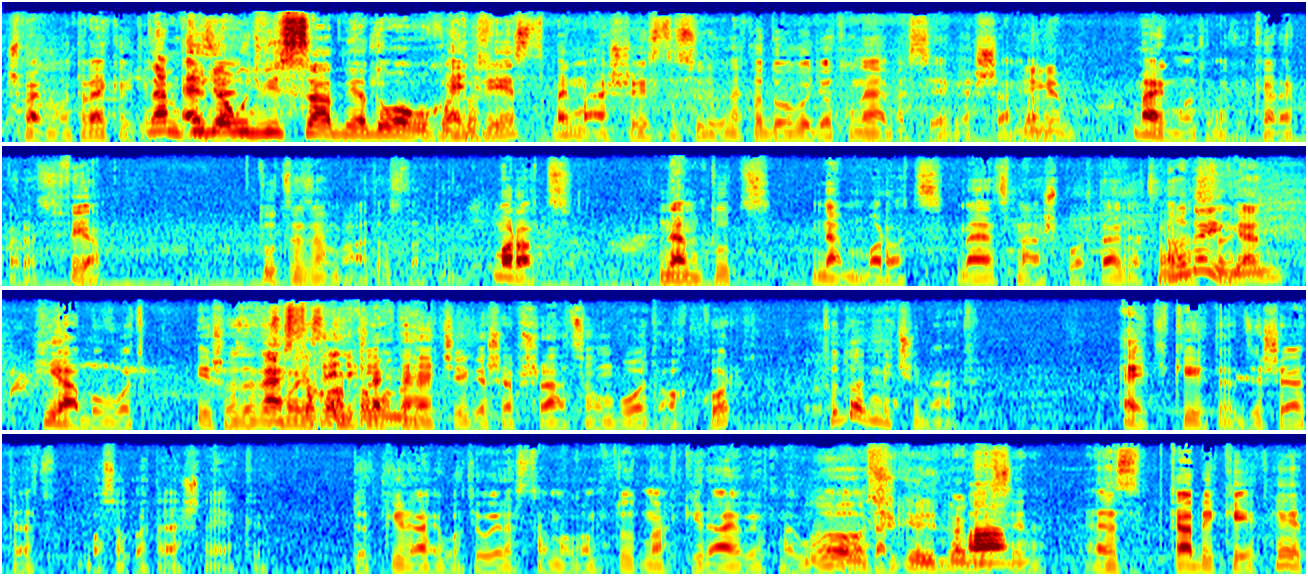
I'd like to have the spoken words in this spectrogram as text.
És megmondtam neki, hogy nem ezen tudja úgy visszaadni a dolgokat. Egyrészt, az... meg másrészt a szülőnek a dolga, hogy otthon elbeszélgessen vele. Igen. Megmondtam neki Kerek Perez, fiam, tudsz ezen változtatni. Maradsz, nem tudsz, nem maradsz, mehetsz más sportágat választani. Na de igen. Hiába volt, és hozzáteszem, hogy az egyik mondani. legtehetségesebb srácom volt akkor. Tudod, mit csinált? Egy-két edzés eltelt baszogatás nélkül. Tök király volt, jó éreztem magam, tudnak, király vagyok, megoldottam. Ó, sikerült megbeszélni. Ah, ez kb. két hét,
